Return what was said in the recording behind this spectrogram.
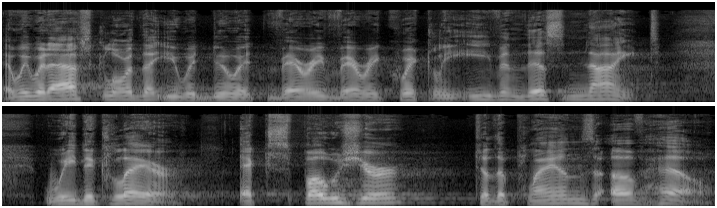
And we would ask, Lord, that you would do it very, very quickly. Even this night, we declare exposure to the plans of hell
